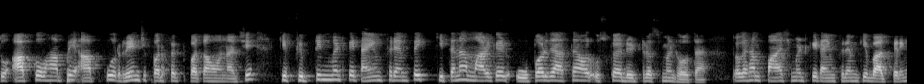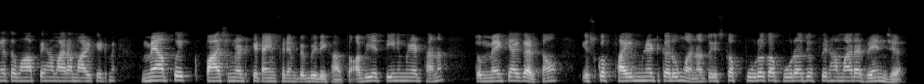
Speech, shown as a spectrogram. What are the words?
तो आपको वहाँ पे आपको रेंज परफेक्ट पता होना चाहिए कि 15 मिनट के टाइम फ्रेम पे कितना मार्केट ऊपर जाता है और उसका रिट्रेसमेंट होता है। तो अगर हम पाँच मिनट के टाइम फ्रेम की बात करेंगे तो वहाँ पर हमारा मार्केट में, मैं आपको एक पाँच मिनट के टाइम फ्रेम पे भी दिखाता हूँ। अभी ये तीन मिनट था ना तो मैं क्या करता हूँ, इसको फाइव मिनट करूँगा ना तो इसका पूरा का पूरा जो फिर हमारा रेंज है,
